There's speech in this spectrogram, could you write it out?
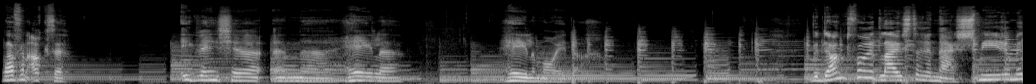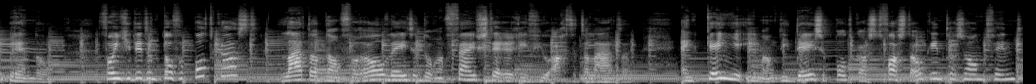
Waarvan akte. Ik wens je een uh, hele, hele mooie dag. Bedankt voor het luisteren naar Smeren met Brendel. Vond je dit een toffe podcast? Laat dat dan vooral weten door een 5-sterren review achter te laten. En ken je iemand die deze podcast vast ook interessant vindt?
